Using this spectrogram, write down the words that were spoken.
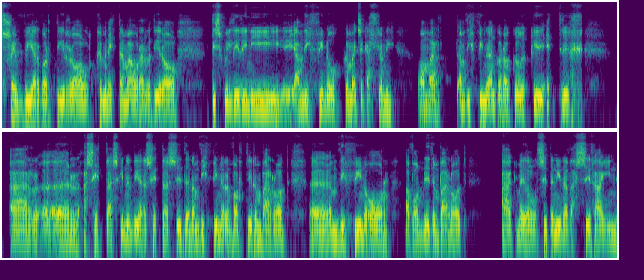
trefi arfordirol, cymunedau mawr arfordirol, disgwylir i ni amddiffyn nhw gymaint y gallwn ni, ond mae'r amddiffyn na'n gorau golygu edrych ar yr aseda sgyn ni, ar aseda sydd yn amddiffyn yr afordir yn barod, uh, amddiffyn o'r afonydd yn barod, ac meddwl sut ydyn ni'n addasu rhain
